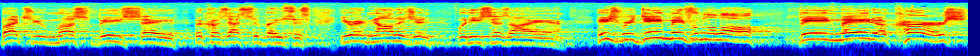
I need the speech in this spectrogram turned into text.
but you must be saved because that's the basis. You're acknowledging when He says, I am. He's redeemed me from the law, being made a curse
